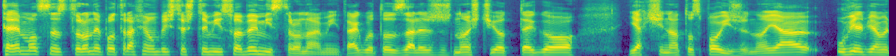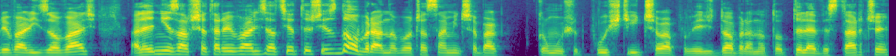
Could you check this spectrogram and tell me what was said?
te mocne strony potrafią być też tymi słabymi stronami, tak? Bo to w zależności od tego, jak się na to spojrzy. No ja uwielbiam rywalizować, ale nie zawsze ta rywalizacja też jest dobra, no bo czasami trzeba komuś odpuścić, trzeba powiedzieć, dobra, no to tyle wystarczy,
